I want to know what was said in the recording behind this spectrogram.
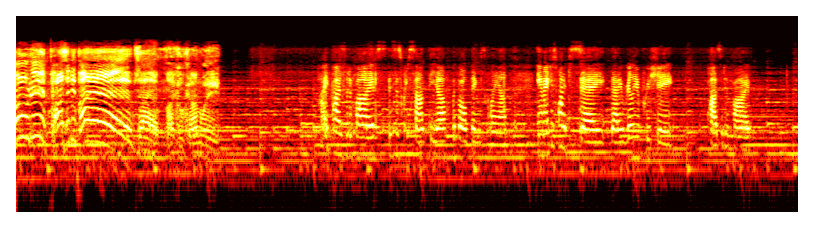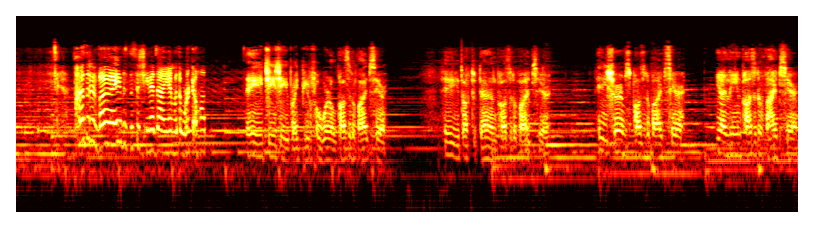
Good morning, positive vibes. I'm Michael Conway. Hi, Positive Vibes. This is Chrysanthia with All Things Glam. And I just wanted to say that I really appreciate Positive Vibe. Positive Vibes. This is Sheena Diane with the Work at Home. Hey, Gigi, Bright Beautiful World, Positive Vibes here. Hey, Dr. Dan, Positive Vibes here. Hey, Sherms, Positive Vibes here. Hey, Eileen, Positive Vibes here.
